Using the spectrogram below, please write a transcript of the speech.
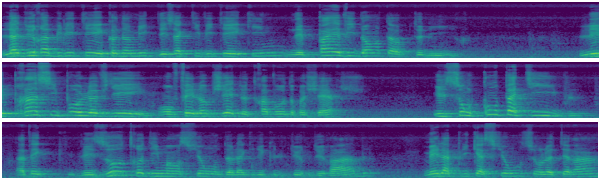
la durabilité économique des activités équines n'est pas évidente à obtenir. Les principaux leviers ont fait l'objet de travaux de recherche. Ils sont compatibles avec les autres dimensions de l'agriculture durable, mais l'application sur le terrain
